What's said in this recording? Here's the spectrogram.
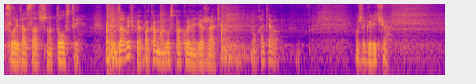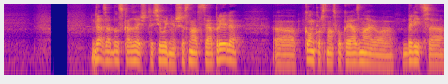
Слой достаточно толстый. Вот за ручку я пока могу спокойно держать. Ну, хотя уже горячо. Да, забыл сказать, что сегодня 16 апреля. Э, конкурс, насколько я знаю, длится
